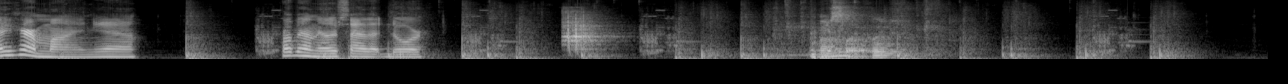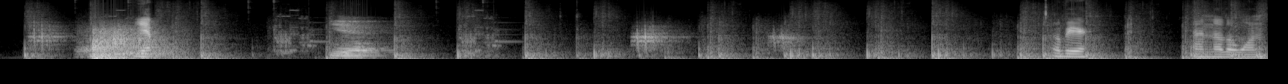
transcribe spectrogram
I hear a mine, yeah. Probably on the other side of that door. Most likely. Yep. Yeah. Over here. Another one.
